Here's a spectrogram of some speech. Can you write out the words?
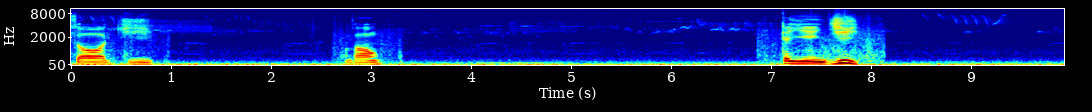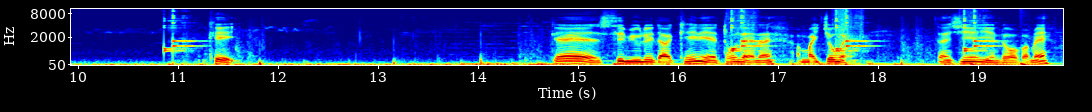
စောကြီးကောင်းကရင်ကြီး Okay ကဲ simulator ခင်းနေတဲ့ထုံးစံအတိုင်းအမိုက်ကျုံးမယ်။တန်ရှင်းရင်လောက်ပါမယ်။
